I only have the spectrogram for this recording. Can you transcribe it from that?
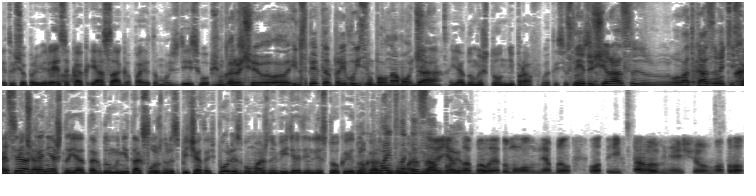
Это все проверяется, как и ОСАГО, поэтому здесь, в общем... Ну, короче, э, инспектор превысил полномочия. Да, я думаю, что он не прав в этой В ситуации. следующий раз э, отказывайтесь Хотя, конечно, я так думаю, не так сложно распечатать полис в бумажном виде, один листок, и эту Ну, карту бывает в иногда Да, Я забыл. забыл, я думал, он у меня был. Вот. И второй у меня еще вопрос,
